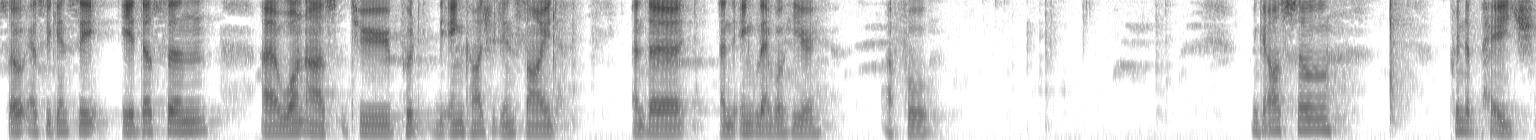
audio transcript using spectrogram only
So as you can see, it doesn't uh, want us to put the ink cartridge inside and the, and the ink level here are full. We can also print a page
